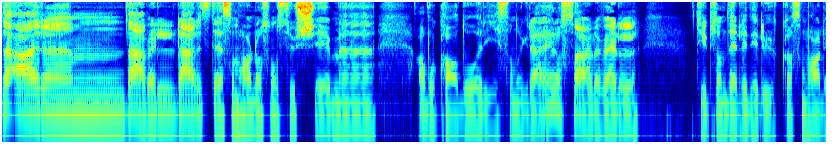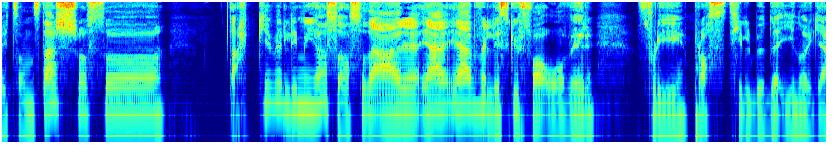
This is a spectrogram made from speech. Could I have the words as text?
Det er, um, det er vel det er et sted som har noe sånn sushi med avokado og ris og noe greier, og så er det vel typ sånn Deli de Luca som har litt sånn stæsj, og så Det er ikke veldig mye, altså. Så det er Jeg, jeg er veldig skuffa over flyplasstilbudet i Norge.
